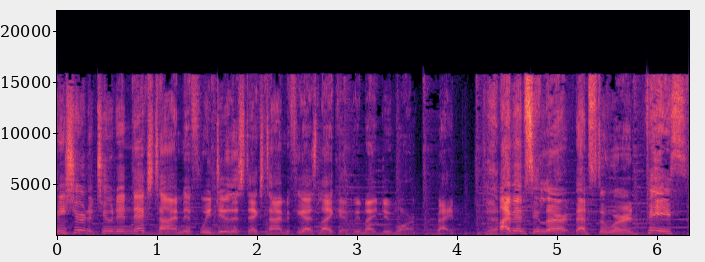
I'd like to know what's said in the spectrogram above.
Be sure to tune in next time if we do this next time. If you guys like it, we might do more. Right. I'm MC Lur. That's the word. Peace.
